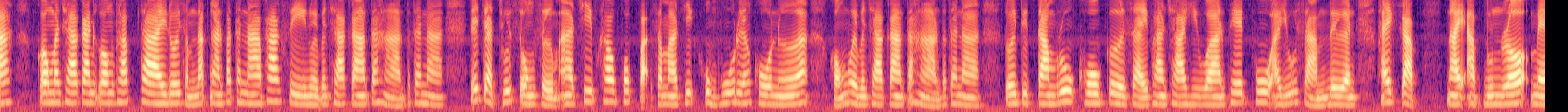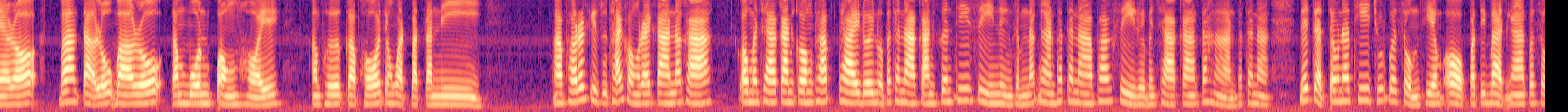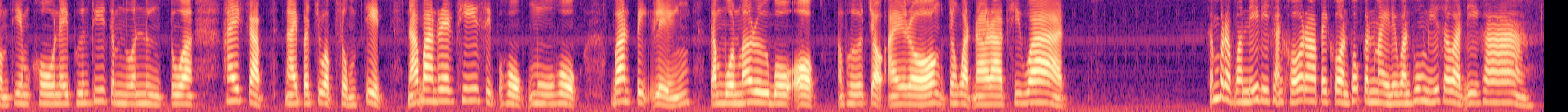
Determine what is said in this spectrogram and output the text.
กองบัญชาการกองทัพไทย โดยสำนักงานพัฒนาภาค 4 หน่วยบัญชาการทหารพัฒนา ได้จัดชุดส่งเสริมอาชีพเข้าพบปะสมาชิกกลุ่มผู้เลี้ยงโคเนื้อ ของหน่วยบัญชาการทหารพัฒนา โดยติดตามลูกโคเกิดสายพานธุ์ชาฮิวานเพศผู้อายุ 3 เดือน ให้กับ นายอับดุลเราะห์แมเราะบ้านตะโลบาโระตำบลป่องหอยอำเภอกระเพาะจังหวัดปัตตานีมาภารกิจสุดท้ายของรายการนะคะกองบัญชาการกองทัพไทยโดยหน่วยพัฒนาการเคลื่อนที่ 41 สำนักงานพัฒนาภาค 4 หน่วยบัญชาการทหารพัฒนา ได้จัดเจ้าหน้าที่ชุดผสมเทียมออกปฏิบัติงานผสมเทียมโคในพื้นที่จำนวนหนึ่งตัว ให้กับนายประจวบสมจิตณบ้านเลขที่ 16 หมู่ 6 บ้านปิเหลงตำบลมะรือโบออกอำเภอเจาะไอร้อง จังหวัดนาราธิวาสสำหรับวันนี้ดิฉันขอลาไปก่อนพบกันใหม่ในวันพรุ่งนี้สวัสดีค่ะ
